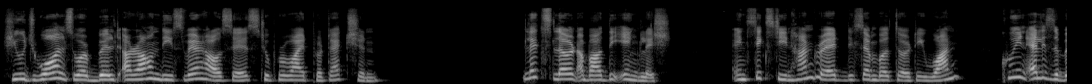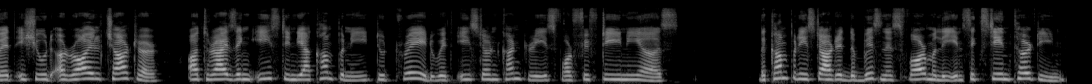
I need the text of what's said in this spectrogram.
Huge walls were built around these warehouses to provide protection. Let's learn about the English. In 1600, December 31, Queen Elizabeth issued a royal charter authorizing East India Company to trade with eastern countries for 15 years. The company started the business formally in 1613.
